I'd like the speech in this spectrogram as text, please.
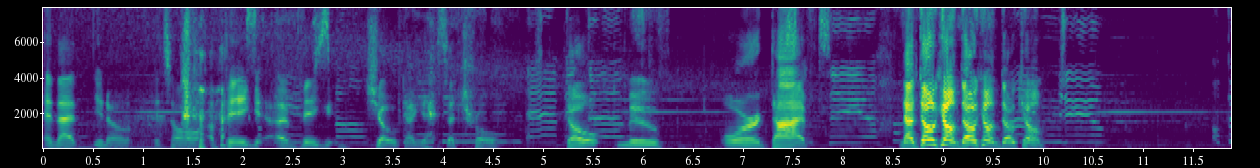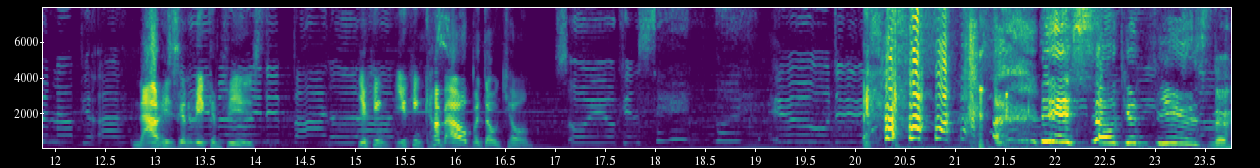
and that, you know, it's all a big a big joke, I guess, a troll. Don't move or dive. Now don't kill him, don't kill him, don't kill him. Now he's gonna be confused. You can you can come out but don't kill him. he is so confused. No,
